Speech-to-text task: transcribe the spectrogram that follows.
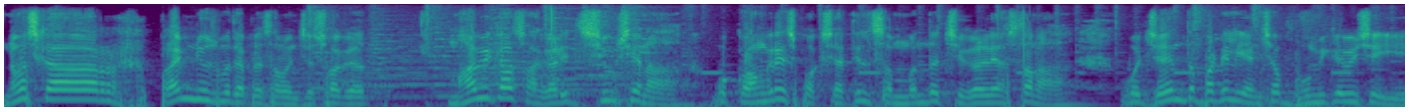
नमस्कार. प्राईम न्यूजमध्ये आपल्या सर्वांचे स्वागत. महाविकास आघाडीत शिवसेना व काँग्रेस पक्षातील संबंध चिघळले असताना व जयंत पाटील यांच्या भूमिकेविषयी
